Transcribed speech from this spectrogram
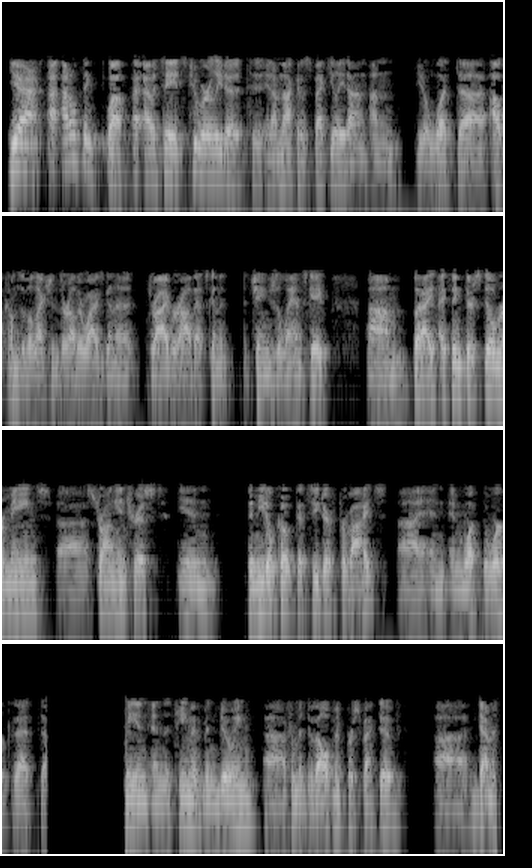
Yeah. I don't think, well, I would say it's too early to, and I'm not going to speculate on you know, what uh, outcomes of elections are otherwise going to drive or how that's going to change the landscape. Um, but I think there still remains uh, strong interest in the needle coke that Seadrift provides uh, and what the work that uh, me and the team have been doing uh, from a development perspective, demonstrating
